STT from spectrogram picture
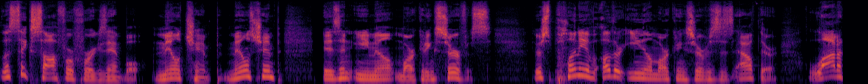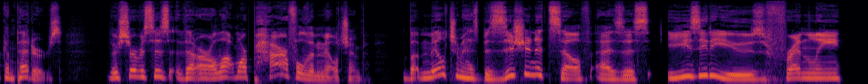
Let's take software, for example MailChimp. MailChimp is an email marketing service. There's plenty of other email marketing services out there, a lot of competitors. There's services that are a lot more powerful than MailChimp. But MailChimp has positioned itself as this easy to use, friendly,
